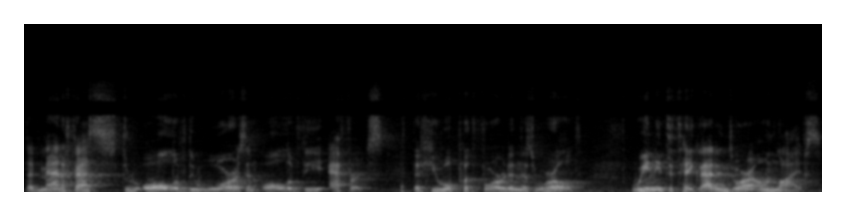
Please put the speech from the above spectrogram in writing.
that manifests through all of the wars and all of the efforts that he will put forward in this world, we need to take that into our own lives.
